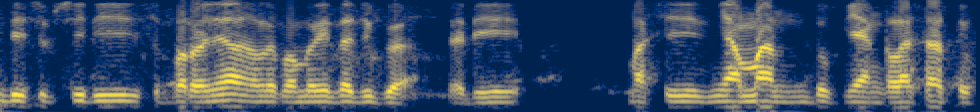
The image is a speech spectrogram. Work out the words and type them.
disubsidi separuhnya oleh pemerintah juga. Jadi masih nyaman untuk yang kelas satu.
